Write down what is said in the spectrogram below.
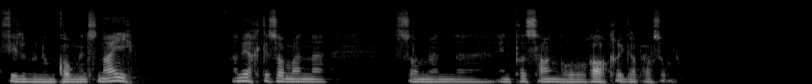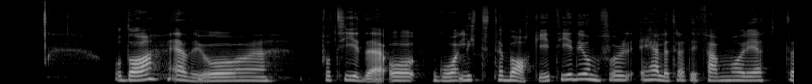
filmen om kongens nei. Han virker som en, som en interessant og rakrygga person. Og da er det jo på tide å gå litt tilbake i tid, Jon. For hele 35 år i et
